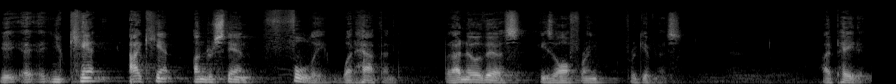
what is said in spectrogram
uh, uh, you can't, I can't understand fully what happened. But I know this He's offering forgiveness. I paid it.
